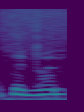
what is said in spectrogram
été bonne.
